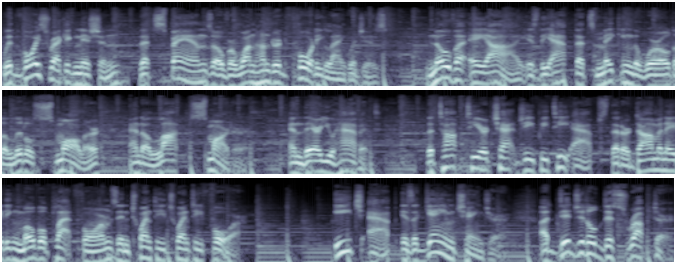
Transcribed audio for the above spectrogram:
With voice recognition that spans over 140 languages, Nova AI is the app that's making the world a little smaller and a lot smarter. And there you have it the top-tier ChatGPT apps that are dominating mobile platforms in 2024. Each app is a game changer, a digital disruptor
